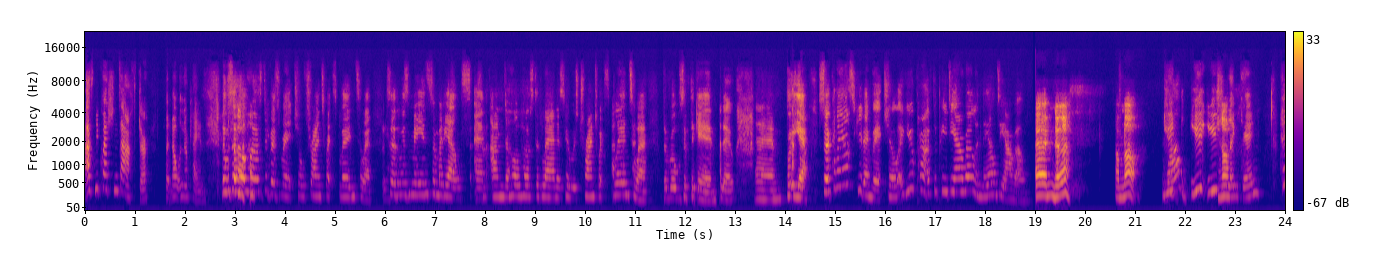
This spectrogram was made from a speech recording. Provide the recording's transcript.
ask me questions after, but not when they're playing." there was a whole host of us, Rachel, trying to explain to her. Yeah. So there was me and somebody else, um, and a whole host of learners who was trying to explain to her the rules of the game. I know. Um, but yeah. So can I ask you then, Rachel? Are you part of the PDRL and the LDRL? um, no, I'm not. You Wow. you you should No. link in. Who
